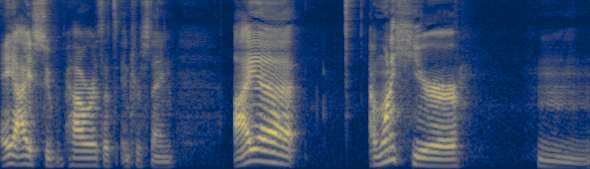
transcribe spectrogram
AI superpowers. That's interesting. I uh, I want to hear. Hmm.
